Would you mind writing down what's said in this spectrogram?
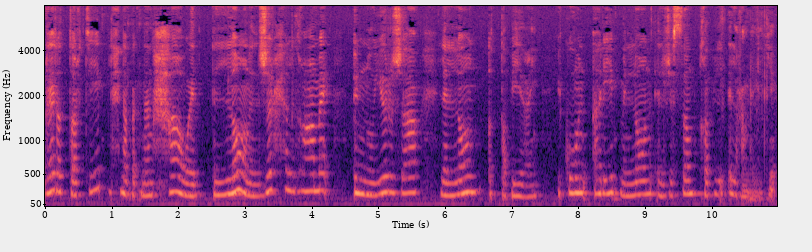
غير الترطيب نحن بدنا نحاول اللون الجرح الغامق إنه يرجع للون الطبيعي يكون قريب من لون الجسم قبل العملية.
